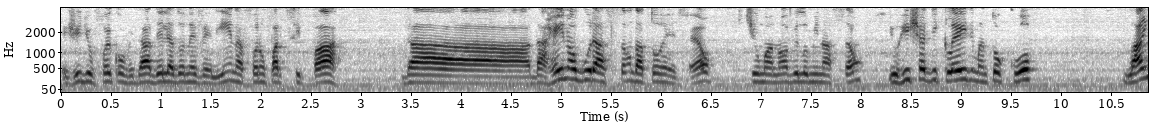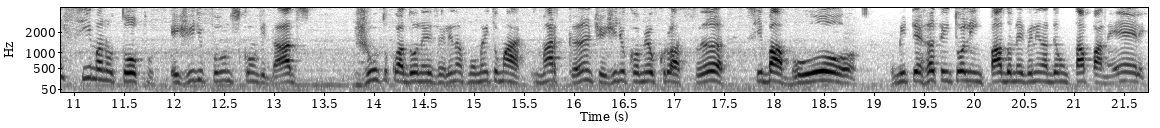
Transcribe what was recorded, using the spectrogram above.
Egídio foi convidado, ele e a dona Evelina foram participar da, da reinauguração da Torre Eiffel, tinha uma nova iluminação, e o Richard Kleidemann tocou lá em cima no topo. Egídio foi um dos convidados, junto com a dona Evelina, um momento mar marcante. Egídio comeu croissant, se babou, o Mitterrand tentou limpar, a dona Evelina deu um tapa nele.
